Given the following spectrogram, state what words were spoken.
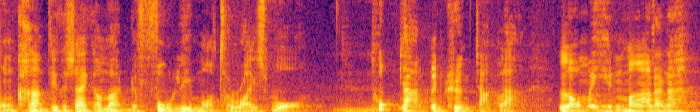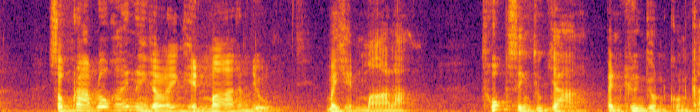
สงครามที่เขาใช้คำว่า the fully motorized war ทุกอย่างเป็นเครื่องจักรละ เราไม่เห็นม้าแล้วนะ สงครามโลกครั้งที่หนึ่งเรายังเห็นม้ากันอยู่ ไม่เห็นม้าละ ทุกสิ่งทุกอย่างเป็นเครื่องยนต์กลไก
